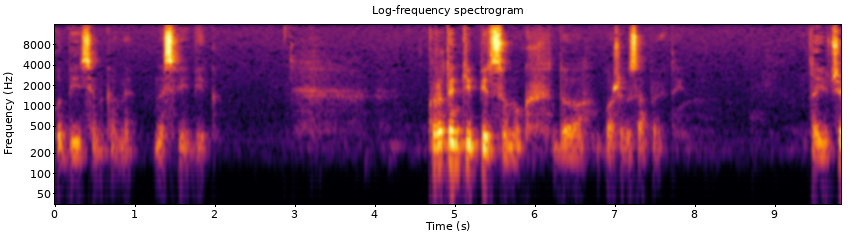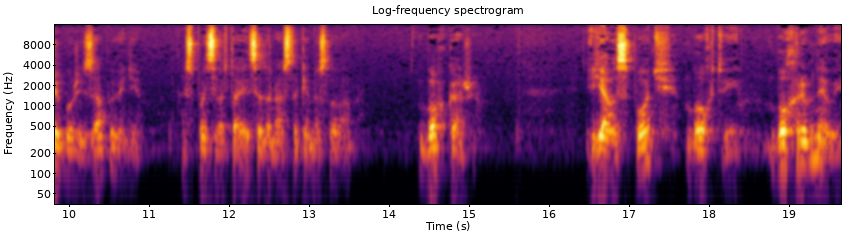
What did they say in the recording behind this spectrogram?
обіцянками на свій бік. Коротенький підсумок до Божих заповідей. Даючи Божі заповіді, Господь звертається до нас такими словами. Бог каже, Я Господь, Бог твій, Бог ревнивий,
